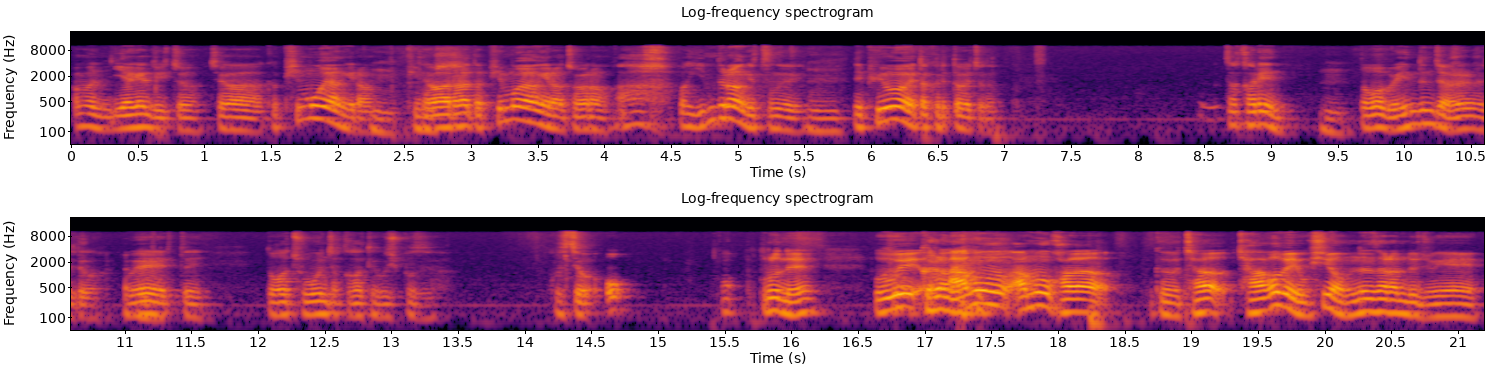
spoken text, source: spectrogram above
한번 이야기한 적 있죠. 제가 그 피모 형이랑 음, 피모 대화를 하다 피모 형이랑 저랑 아 막 힘들어하는 게두 개. 음. 근데 피모 형이 딱 그랬다고 했잖아. 사카린, 음. 너가 왜 힘든지 알아? 그래서 내가 왜? 했더니 너가 좋은 작가가 되고 싶어서야. 그래서 제가 어? 어? 그러네. 왜 그러네. 아무 아무 과 그 작업에 욕심이 없는 사람들 중에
